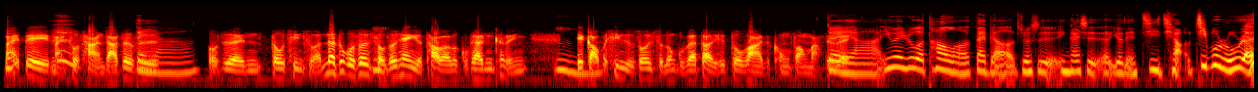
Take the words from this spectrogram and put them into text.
买对买错差很大，这个是投资人都清楚啊。那如果说你手中现在有套牢的股票，你可能嗯也搞不清楚说你手中股票到底是多方还是空方嘛，对不对？对呀，因为如果套牢，代表就是应该是呃有点技巧，技不如人，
